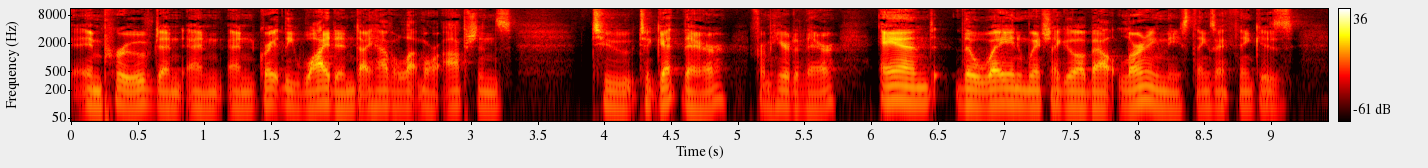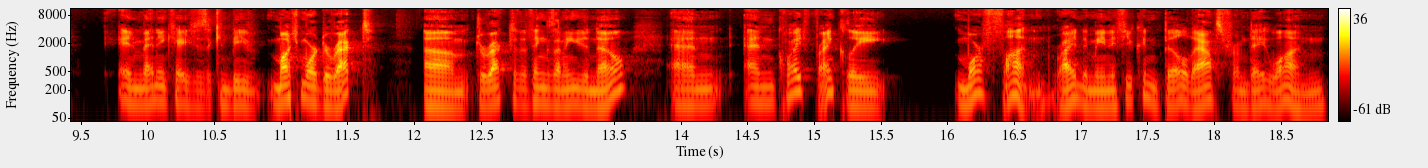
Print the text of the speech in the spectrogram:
improved and and and greatly widened. I have a lot more options to to get there from here to there, and the way in which I go about learning these things, I think, is in many cases it can be much more direct, um, direct to the things I need to know, and and quite frankly, more fun. Right? I mean, if you can build apps from day one.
